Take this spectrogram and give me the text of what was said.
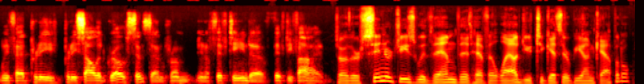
we've had pretty pretty solid growth since then, from you know 15 to 55. So, are there synergies with them that have allowed you to get there beyond capital?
